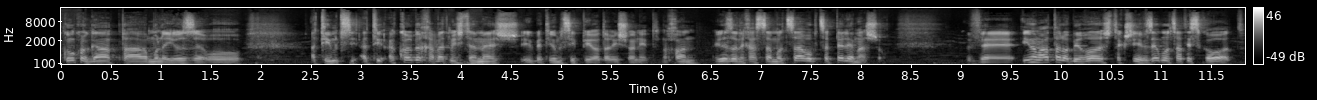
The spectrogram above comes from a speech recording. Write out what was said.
קודם כל גם הפער מול היוזר הוא, התיאום, צ- הת- הכל בחוויית משתמש היא בתיאום ציפיות הראשונית, נכון? היוזר נכנס למוצר, הוא מצפה למשהו. ואם אמרת לו בראש, תקשיב, זה מוצר תזכורות.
